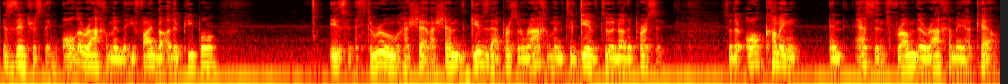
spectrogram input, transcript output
This is interesting. All the rachamim that you find by other people is through Hashem. Hashem gives that person rachamim to give to another person. So they're all coming in essence from the rachamim hakel,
